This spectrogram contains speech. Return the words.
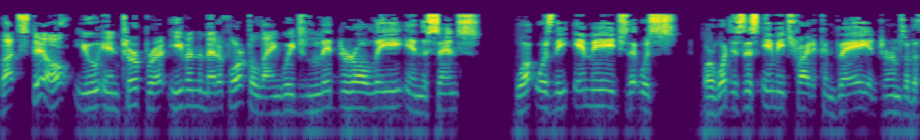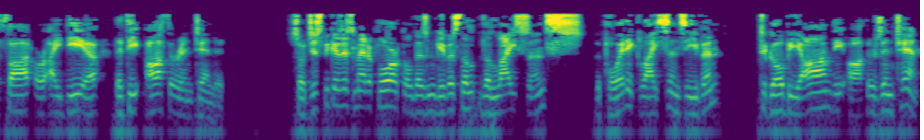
But still, you interpret even the metaphorical language literally in the sense what was the image that was, or what does this image try to convey in terms of a thought or idea that the author intended? So just because it's metaphorical doesn't give us the, the license, the poetic license even, to go beyond the author's intent.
